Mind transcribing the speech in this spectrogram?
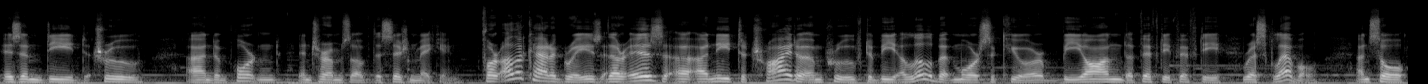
is indeed true and important in terms of decision making. For other categories, there is a, a, need to try to improve to be a little bit more secure beyond the 50 50 risk level. And so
